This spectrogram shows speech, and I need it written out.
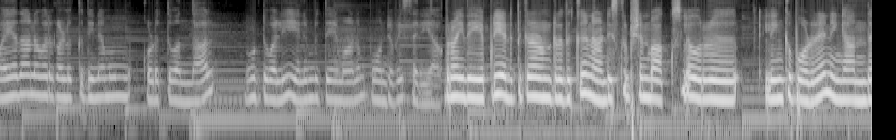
வயதானவர்களுக்கு தினமும் கொடுத்து வந்தால் மூட்டு வலி எலும்பு தேய்மானம் போன்றவை சரியாகும். அப்புறம் இதை எப்படி எடுத்துக்கணுன்றதுக்கு நான் டிஸ்கிரிப்ஷன் பாக்ஸில் ஒரு லிங்க் போடுறேன். நீங்கள் அந்த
